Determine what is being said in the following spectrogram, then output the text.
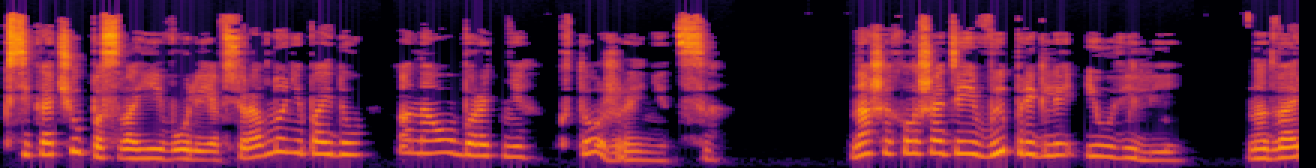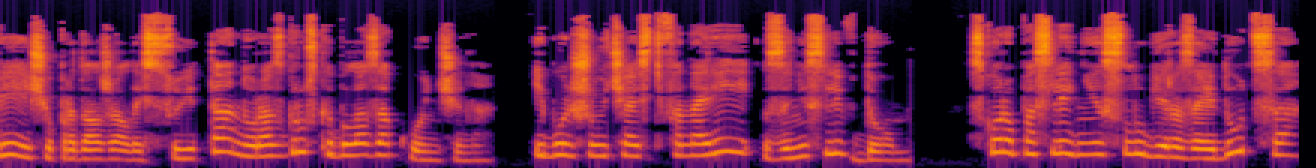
К сикачу по своей воле я все равно не пойду, а на оборотне кто женится? Наших лошадей выпрягли и увели. На дворе еще продолжалась суета, но разгрузка была закончена, и большую часть фонарей занесли в дом. Скоро последние слуги разойдутся,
